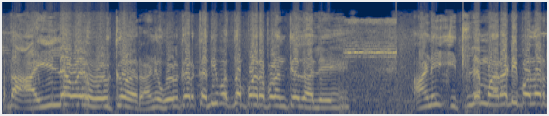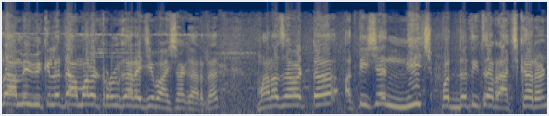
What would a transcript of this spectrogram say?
आता अहिल्याबाई होळकर आणि होळकर कधीपासून परप्रांतीय झाले? आणि इथले मराठी पदार्थ आम्ही विकले तर आम्हाला ट्रोल करायची भाषा करतात. मला असं वाटतं अतिशय नीच पद्धतीचं राजकारण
